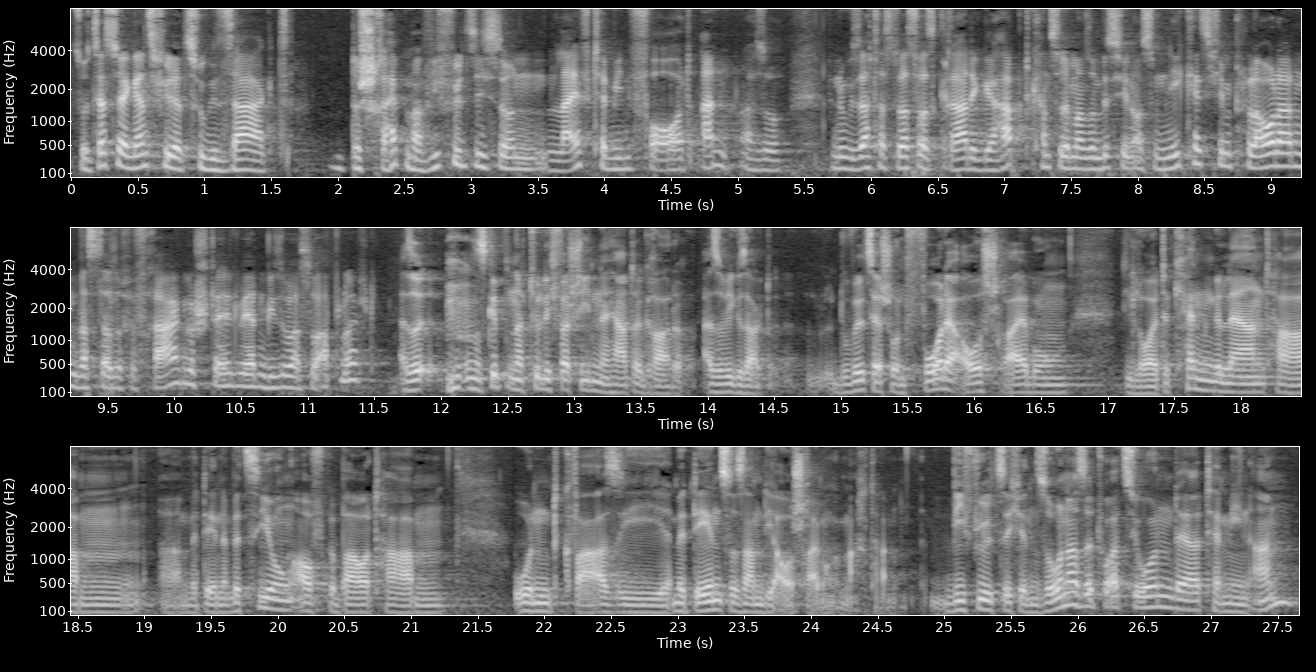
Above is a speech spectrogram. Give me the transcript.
So, jetzt hast du ja ganz viel dazu gesagt. Beschreib mal, wie fühlt sich so ein Live-Termin vor Ort an? Also, wenn du gesagt hast, du hast was gerade gehabt, kannst du da mal so ein bisschen aus dem Nähkästchen plaudern, was da so für Fragen gestellt werden, wie sowas so abläuft? Also, es gibt natürlich verschiedene Härtegrade. Also, wie gesagt, du willst ja schon vor der Ausschreibung die Leute kennengelernt haben, äh, mit denen eine Beziehung aufgebaut haben und quasi mit denen zusammen die Ausschreibung gemacht haben. Wie fühlt sich in so einer Situation der Termin an?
